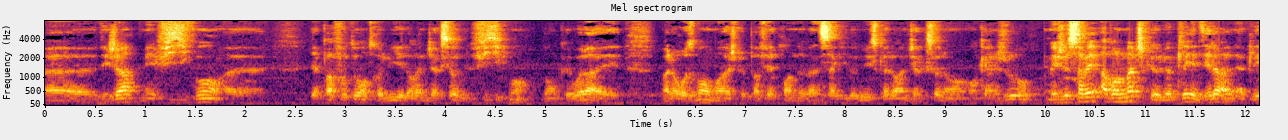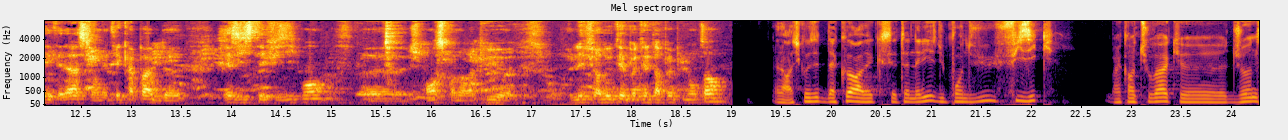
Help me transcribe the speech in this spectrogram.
Euh, déjà, mais physiquement, il euh, n'y a pas photo entre lui et Lauren Jackson, physiquement. Donc euh, voilà, et malheureusement, moi, je peux pas faire prendre 25 kg de muscle à Lauren Jackson en, en, 15 jours. Mais je savais avant le match que la clé était là. La clé était là. Si on était capable de résister physiquement, je pense qu'on aurait pu les faire douter peut-être un peu plus longtemps. Alors, est-ce que vous êtes d'accord avec cette analyse du point de vue physique? Bah, quand tu vois que Jones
